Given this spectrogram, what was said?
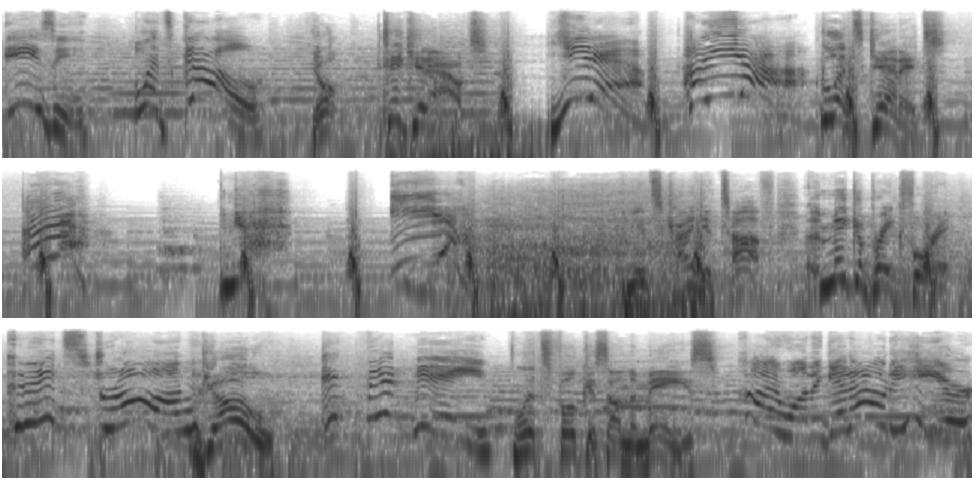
easy! Let's go! Yo, take it out. Yeah! Hiya! Let's get it. Ah! Yeah. It's kind of tough. Make a break for it. It's strong! Go. It bit me! Let's focus on the maze. I want to get out of here!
